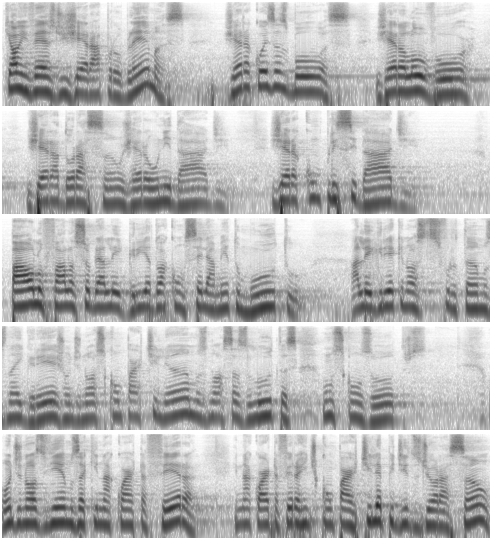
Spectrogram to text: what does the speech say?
Que ao invés de gerar problemas, gera coisas boas, gera louvor, gera adoração, gera unidade, gera cumplicidade. Paulo fala sobre a alegria do aconselhamento mútuo, a alegria que nós desfrutamos na igreja, onde nós compartilhamos nossas lutas uns com os outros. Onde nós viemos aqui na quarta-feira, e na quarta-feira a gente compartilha pedidos de oração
